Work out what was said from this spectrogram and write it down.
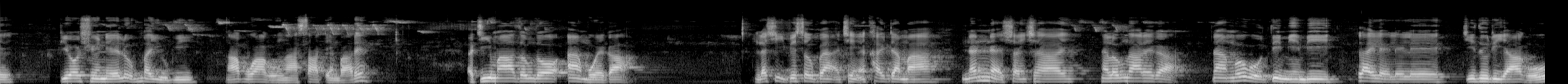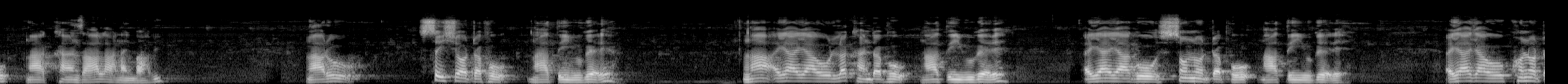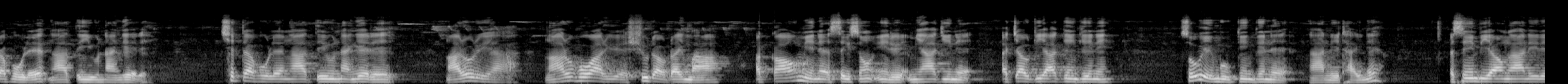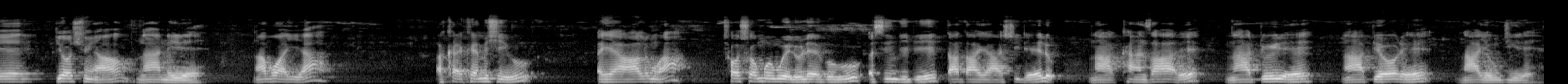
ပျော်ရွှင်တယ်လို့မှတ်ယူပြီးငါဘဝကိုငါစတင်ပါတယ်အကြီးမားဆုံးသောအံ့ဘွယ်ကလက်ရှိပြစ္ဆုတ်ပံအချိန်အခိုက်အတန့်မှာနက်နက်ရှိုင်းရှိုင်းနှလုံးသားတွေကတန်မိုးကိုသိမြင်ပြီးလှိုက်လေလေလေကျေးဇူးတရားကိုငါခံစားလာနိုင်ပါပြီငါတို့စိတ်လျှော့တတ်ဖို့ငါသင်ယူခဲ့တယ်ငါအရာရာကိုလက်ခံတတ်ဖို့ငါသင်ယူခဲ့တယ် အရာရာကိုစွန့်လွတ်တတ်ဖို့ငါသင်ယူခဲ့တယ်အရာရာကိုခွန့်လွတ်တတ်ဖို့လည်းငါသင်ယူနိုင်ခဲ့တယ်ချစ်တတ်ဖို့လည်းငါသင်ယူနိုင်ခဲ့တယ်ငါတို့တွေဟာငါတို့ဘဝတွေရဲ့ရှုထောက်တိုင်းမှာအကောင်းမြင်တဲ့စိတ်ဆုံးအင်တွေအများကြီးနဲ့အကြောက်တရားကင်းကင်းနဲ့စိုးရိမ်မှုကင်းကင်းနဲ့ငါနေထိုင်တယ်အစဉ်ပြောင်းငါနေတယ်ပျော်ရွှင်အောင်ငါနေတယ်ငါဘဝကြီးဟာအခက်အခဲမရှိဘူးအရာအလုံးဟာ ချောချောမွေ့မွေ့လိုလေကူကူအစဉ်ပြေပြေတာတာယာရှိတယ်လို့ငါခံစားရတယ်ငါတွေးတယ်ငါပြောတယ်ငါယုံကြည်တယ်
